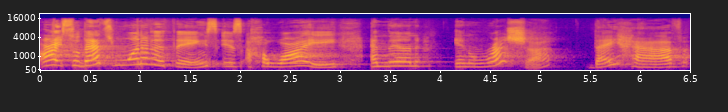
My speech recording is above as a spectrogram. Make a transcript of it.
All right, so that's one of the things is Hawaii. And then in Russia, they have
